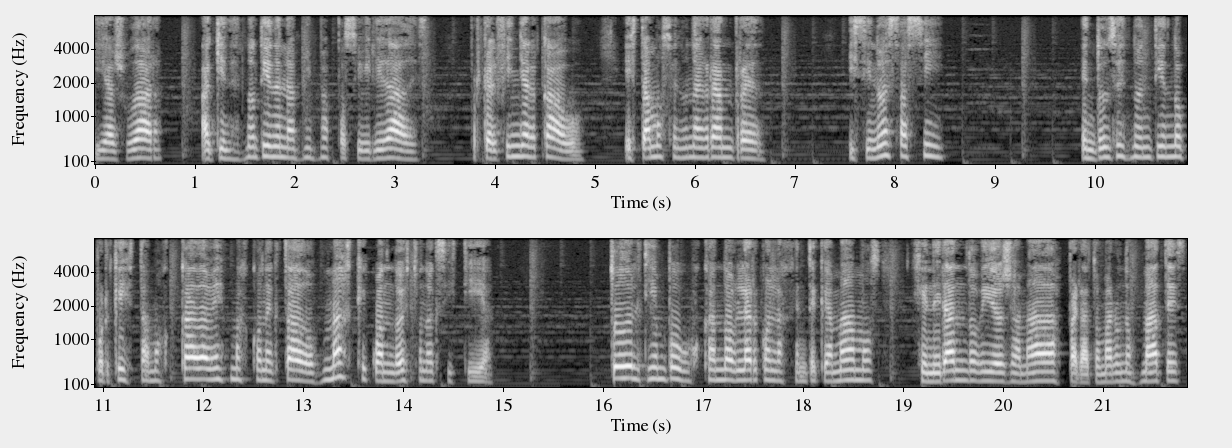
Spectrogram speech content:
y ayudar a quienes no tienen las mismas posibilidades, porque al fin y al cabo estamos en una gran red. Y si no es así, entonces no entiendo por qué estamos cada vez más conectados, más que cuando esto no existía. Todo el tiempo buscando hablar con la gente que amamos, generando videollamadas para tomar unos mates,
